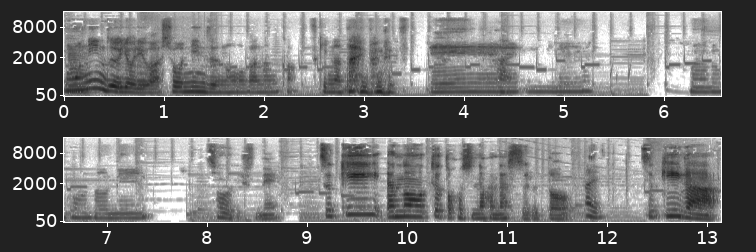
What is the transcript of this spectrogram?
うん大人数よりは少人数の方がなんか好きなタイプです。えーはいなるほどね。そうですね。月、あの、ちょっと星の話すると、はい月が、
